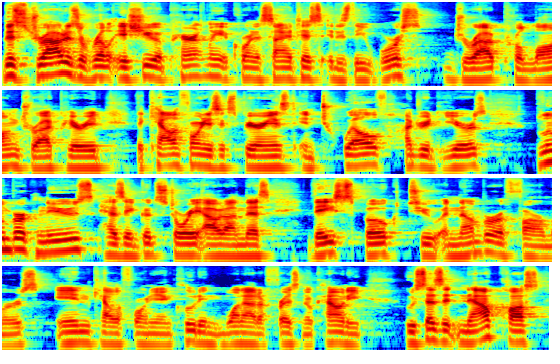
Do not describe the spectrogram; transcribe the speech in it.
This drought is a real issue. Apparently, according to scientists, it is the worst drought, prolonged drought period that California has experienced in 1,200 years. Bloomberg News has a good story out on this. They spoke to a number of farmers in California, including one out of Fresno County, who says it now costs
